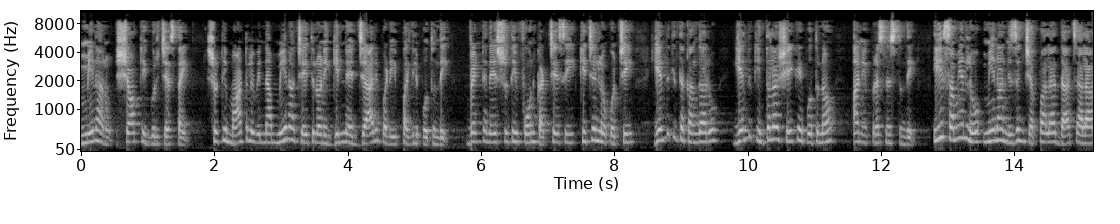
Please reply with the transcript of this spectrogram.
మీనాను షాక్కి గురి చేస్తాయి. శృతి మాటలు విన్న మీనా చేతిలోని గిన్నె జారిపడి పగిలిపోతుంది. వెంటనే శృతి ఫోన్ కట్ చేసి కిచెన్ లోకొచ్చి ఎందుకింత కంగారు? ఎందుకు ఇంతలా షేక్ అయిపోతున్నావు? అని ప్రశ్నిస్తుంది. ఈ సమయంలో మీనా నిజం చెప్పాలా దాచాలా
